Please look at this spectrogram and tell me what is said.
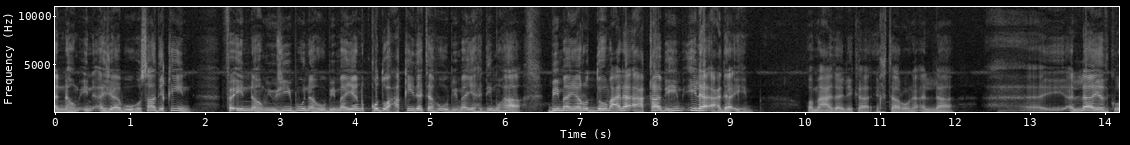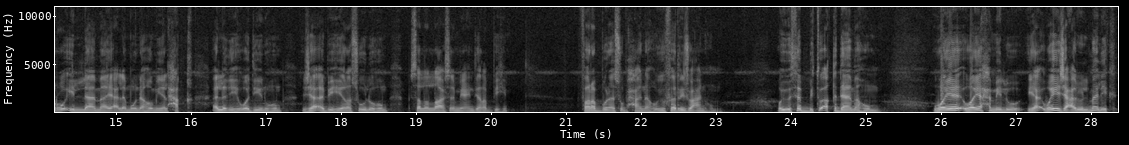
أنهم إن أجابوه صادقين فإنهم يجيبونه بما ينقض عقيدته بما يهدمها بما يردهم على أعقابهم إلى أعدائهم. ومع ذلك يختارون أن لا أن لا يذكروا إلا ما يعلمونه من الحق الذي هو دينهم جاء به رسولهم صلى الله عليه وسلم عند ربهم. فربنا سبحانه يفرج عنهم ويثبت أقدامهم ويحمل ويجعل الملك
